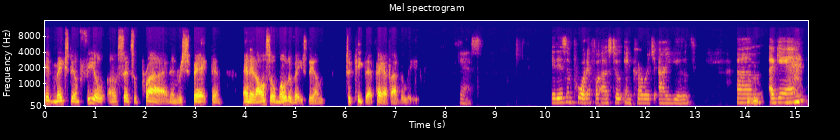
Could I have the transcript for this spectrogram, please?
it makes them feel a sense of pride and respect, and and it also motivates them to keep that path. I believe. Yes, it is important for us to encourage our youth. Um, mm-hmm. Again,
